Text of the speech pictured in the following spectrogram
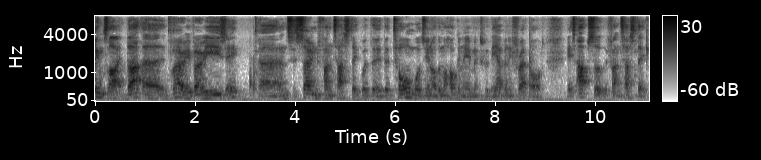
Things like that. Uh, very, very easy. Uh, and to sound fantastic with the, the tone woods, you know, the mahogany mixed with the ebony fretboard. It's absolutely fantastic.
